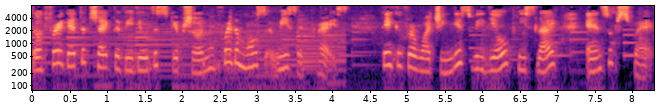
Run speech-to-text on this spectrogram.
Don't forget to check the video description for the most recent price. Thank you for watching this video. Please like and subscribe.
